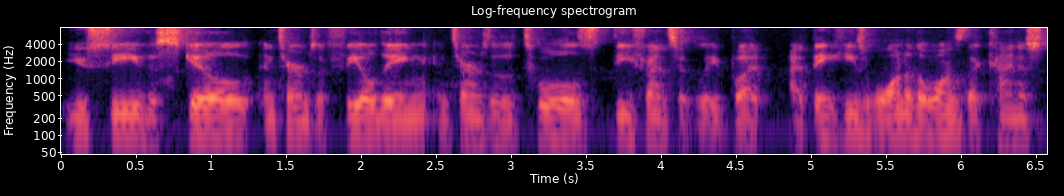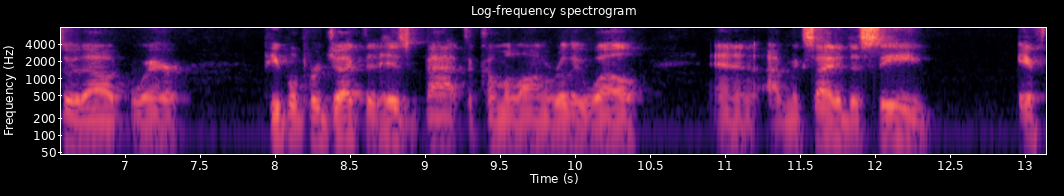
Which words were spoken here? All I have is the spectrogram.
you see the skill in terms of fielding, in terms of the tools defensively, but I think he's one of the ones that kind of stood out where people projected his bat to come along really well, and I'm excited to see if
